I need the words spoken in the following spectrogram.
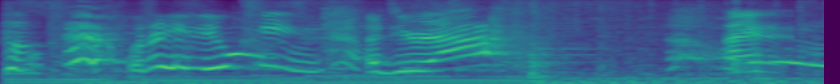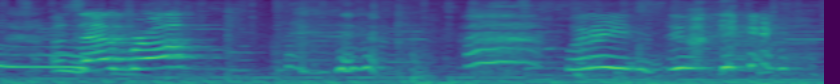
what are you doing? A giraffe? I, a zebra? what are you doing?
